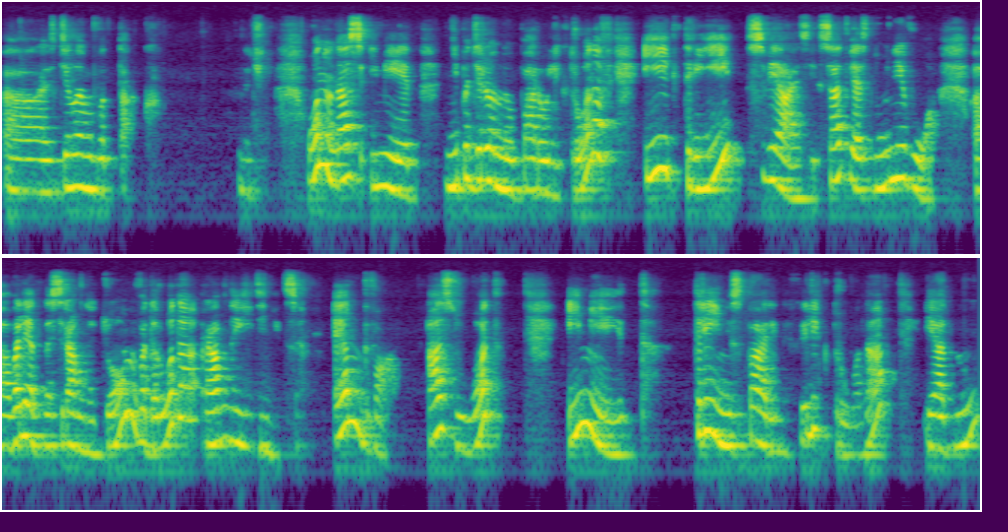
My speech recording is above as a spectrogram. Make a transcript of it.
а, сделаем вот так. Значит, он у нас имеет неподеленную пару электронов и три связи. Соответственно, у него а, валентность равна 3, водорода равна единице. N2. Азот имеет три неспаренных электрона и одну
